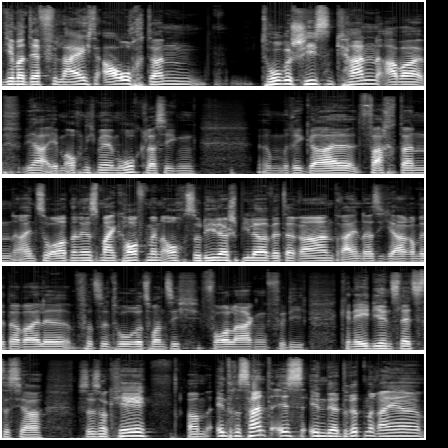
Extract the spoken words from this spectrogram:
jemand, der vielleicht auch dann Tore schießen kann, aber ja, eben auch nicht mehr im hochklassigen ähm, Regalfach dann einzuordnen ist. Mike Hoffman, auch solider Spieler, Veteran, 33 Jahre mittlerweile, 14 Tore, 20 Vorlagen für die Canadiens letztes Jahr. Das ist okay. Ähm, interessant ist in der dritten Reihe,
